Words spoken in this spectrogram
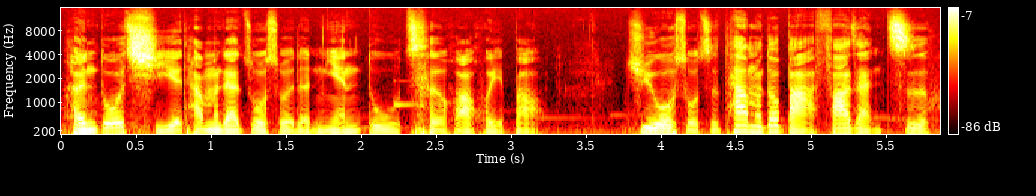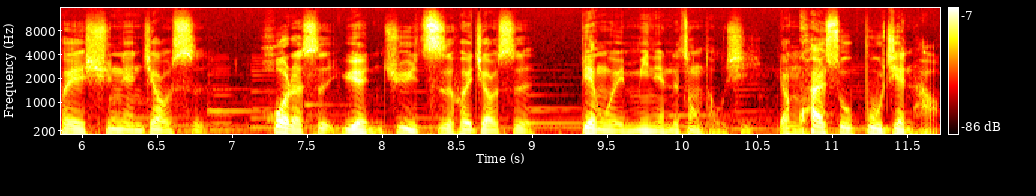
很多企业他们在做所谓的年度策划汇报，据我所知，他们都把发展智慧训练教室。或者是远距智慧教室变为明年的重头戏，要快速部件好。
